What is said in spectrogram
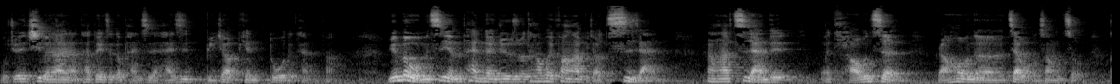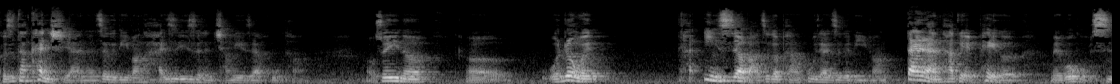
我觉得基本上来讲，他对这个盘子还是比较偏多的看法。原本我们之前判断就是说他会放它比较自然，让它自然的呃调整，然后呢再往上走。可是它看起来呢，这个地方它还是一直很强烈的在护它，哦，所以呢，呃，我认为它硬是要把这个盘护在这个地方。当然，它可以配合美国股市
